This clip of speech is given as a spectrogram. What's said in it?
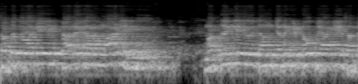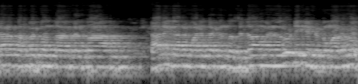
ಸತತವಾಗಿ ಕಾರ್ಯಾಗಾರ ಮಾಡಿ ಮತ್ತೆ ಹೆಂಗೆ ನಮ್ಮ ಜನಕ್ಕೆ ಟೋಪಿ ಹಾಕಿ ಸರ್ಕಾರ ತರಬೇಕು ಅಂತ ಅಂತಕ್ಕಂಥ ಕಾರ್ಯಾಗಾರ ಮಾಡಿರ್ತಕ್ಕಂಥ ಸಿದ್ದರಾಮಯ್ಯನವರು ಡಿ ಕೆ ಶಿವಕುಮಾರ್ ಅವರು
